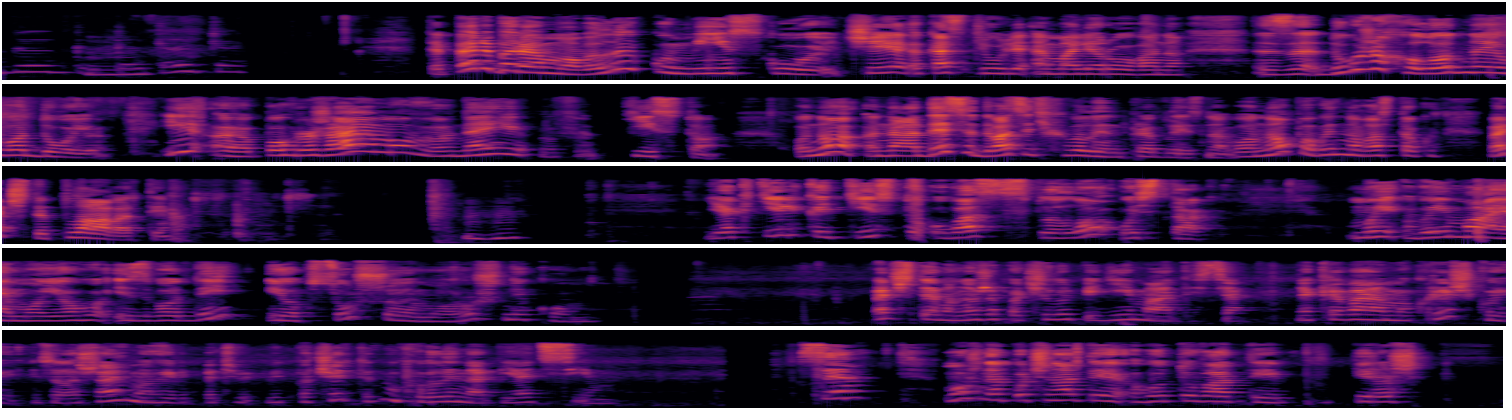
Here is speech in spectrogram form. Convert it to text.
Тепер беремо велику міску чи кастрюлю емаліровану з дуже холодною водою і е, погружаємо в неї в тісто. Воно на 10-20 хвилин приблизно. Воно повинно вас так, бачите, плавати. Угу. Як тільки тісто у вас сплило ось так, ми виймаємо його із води і обсушуємо рушником. Бачите, воно вже почало підійматися. Накриваємо кришкою і залишаємо його відпочити ну, хвилин на 5-7. Все, можна починати готувати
